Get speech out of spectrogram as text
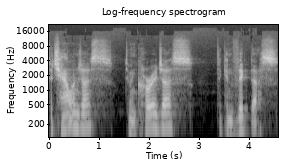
to challenge us, to encourage us, to convict us.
